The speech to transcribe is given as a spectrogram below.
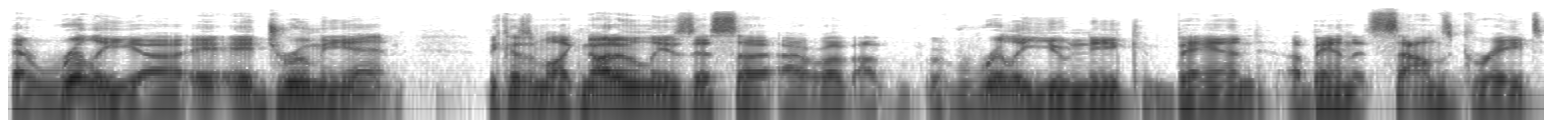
that really uh, it, it drew me in because I'm like, not only is this a, a, a, a really unique band, a band that sounds great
